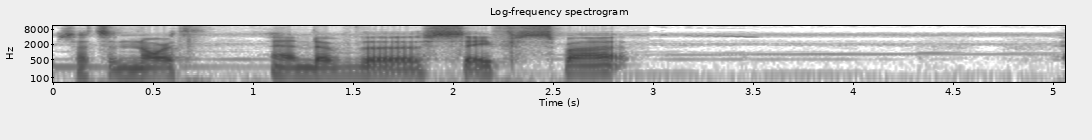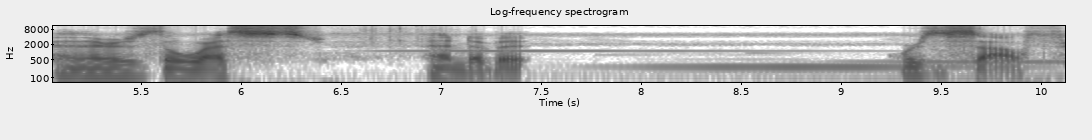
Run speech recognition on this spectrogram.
So that's the north end of the safe spot. And there's the west end of it. Where's the south?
